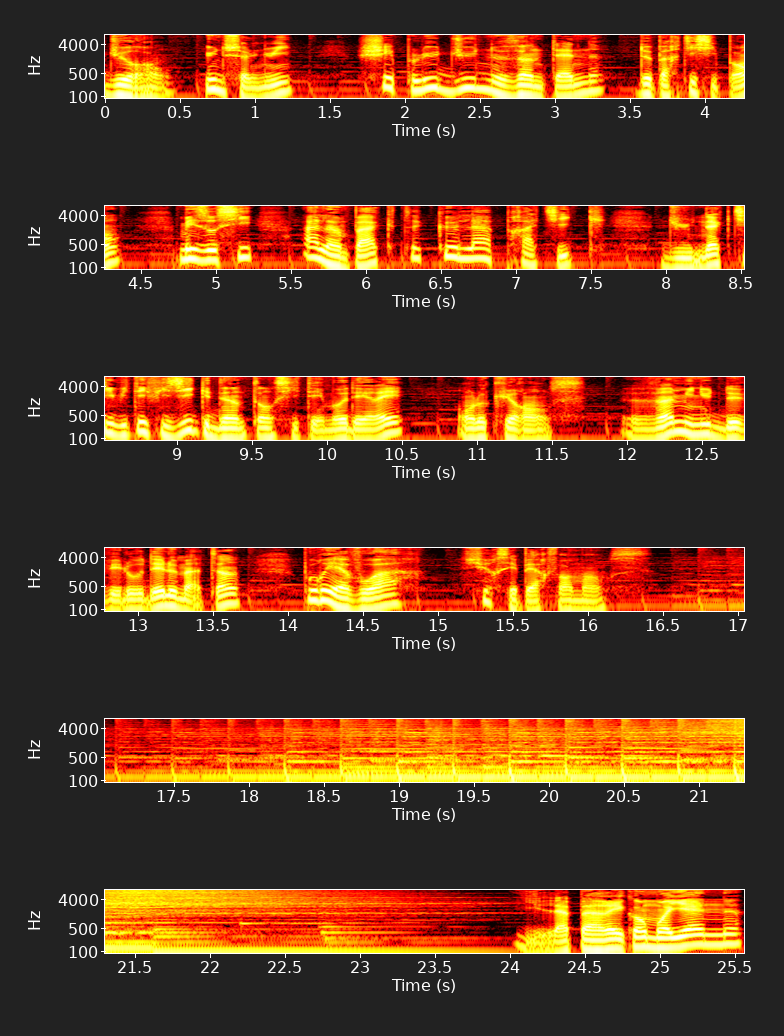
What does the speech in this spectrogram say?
durant une seule nuit chez plus d'une vingtaine de participants, mais aussi à l'impact que la pratique d'une activité physique d'intensité modérée, en l'occurrence 20 minutes de vélo dès le matin, pourrait avoir sur ses performances. Il apparaît qu'en moyenne,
